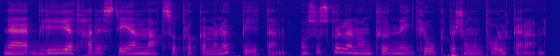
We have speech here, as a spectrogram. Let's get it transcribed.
När blyet hade stelnat så plockade man upp biten och så skulle någon kunnig, klok person tolka den.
